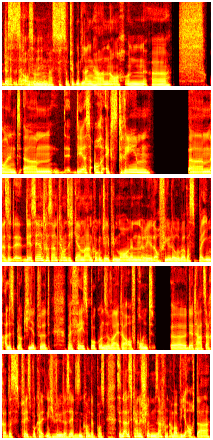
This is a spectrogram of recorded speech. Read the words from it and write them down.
das ist auch so ein, das ist so ein Typ mit langen Haaren auch und äh, und ähm, der ist auch extrem ähm, also der ist sehr interessant, kann man sich gerne mal angucken. JP Morgan redet auch viel darüber, was bei ihm alles blockiert wird, bei Facebook und so weiter, aufgrund äh, der Tatsache, dass Facebook halt nicht will, dass er diesen Content postet. Das sind alles keine schlimmen Sachen, aber wie auch da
